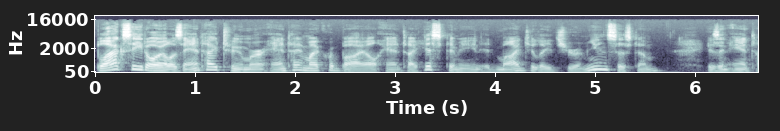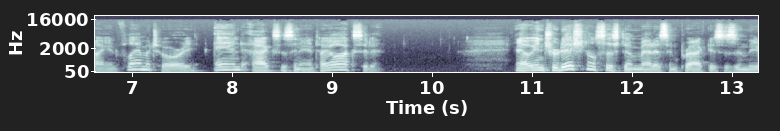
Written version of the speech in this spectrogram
Black seed oil is anti-tumor, antimicrobial, antihistamine, it modulates your immune system, is an anti-inflammatory, and acts as an antioxidant. Now, in traditional system medicine practices in the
